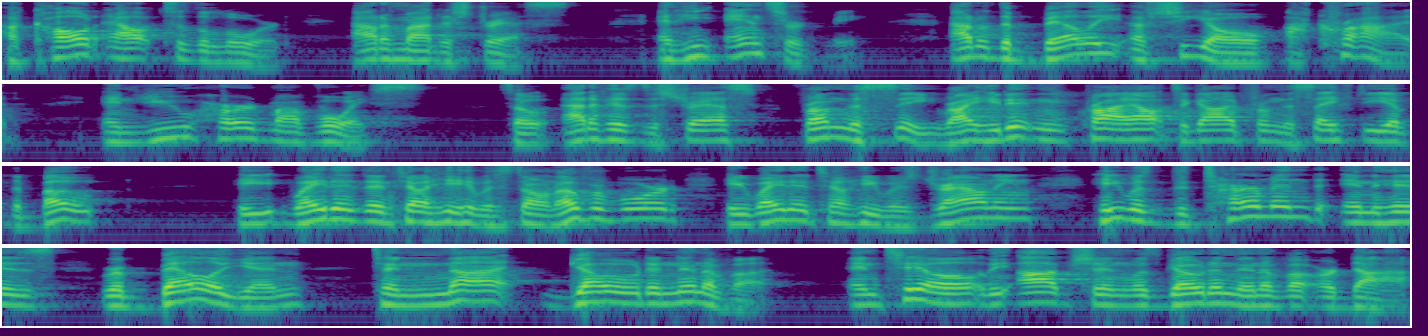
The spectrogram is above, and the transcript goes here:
I called out to the Lord out of my distress, and he answered me. Out of the belly of Sheol I cried, and you heard my voice. So, out of his distress from the sea, right? He didn't cry out to God from the safety of the boat. He waited until he was thrown overboard. He waited until he was drowning. He was determined in his rebellion to not go to Nineveh until the option was go to Nineveh or die.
